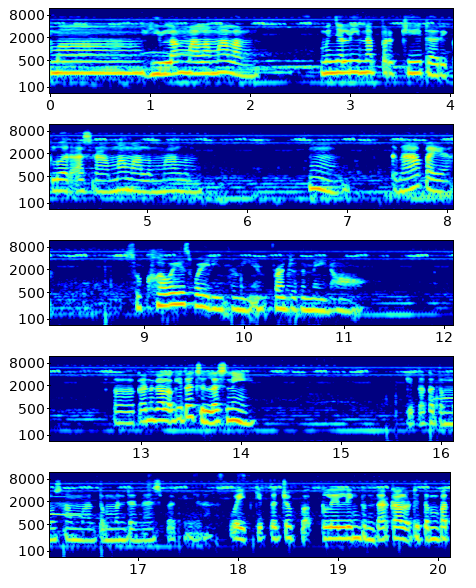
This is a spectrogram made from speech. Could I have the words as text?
menghilang malam-malam. Menyelinap pergi dari keluar asrama malam-malam. Hmm, kenapa ya? So Chloe is waiting for me in front of the main hall. Eh, kan kalau kita jelas nih kita ketemu sama teman dan lain sebagainya wait kita coba keliling bentar kalau di tempat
